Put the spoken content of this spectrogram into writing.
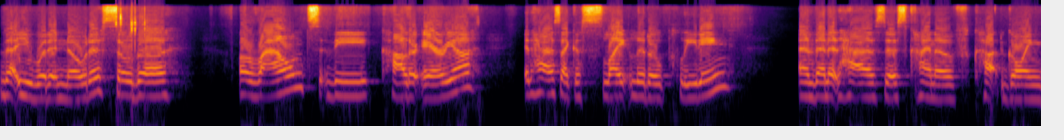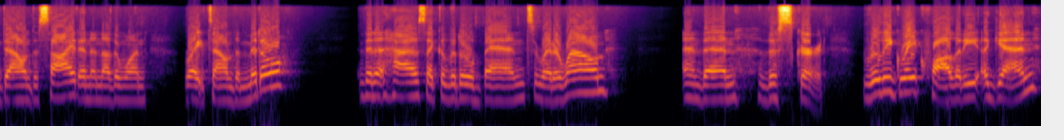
that you wouldn't notice. So the around the collar area, it has like a slight little pleating and then it has this kind of cut going down the side and another one right down the middle. And then it has like a little band right around and then the skirt. Really great quality. Again,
